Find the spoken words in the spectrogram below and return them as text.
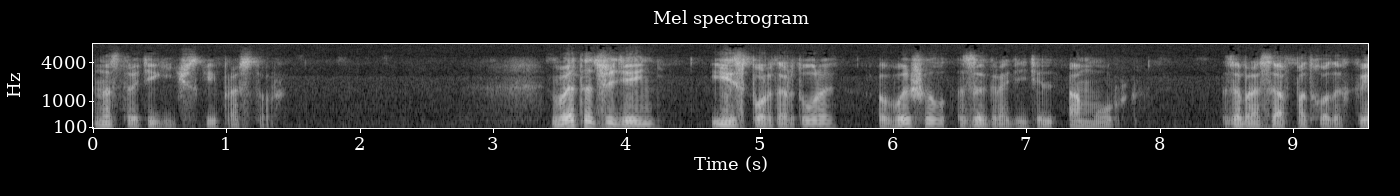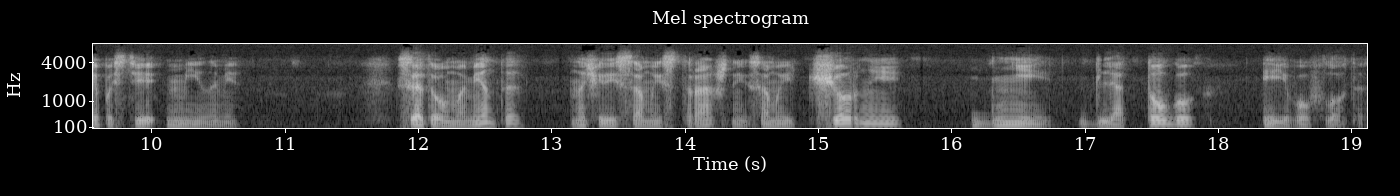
на стратегический простор. В этот же день из Порт-Артура вышел заградитель Амур, забросав подходах крепости минами. С этого момента начались самые страшные, самые черные дни для Того и его флота.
